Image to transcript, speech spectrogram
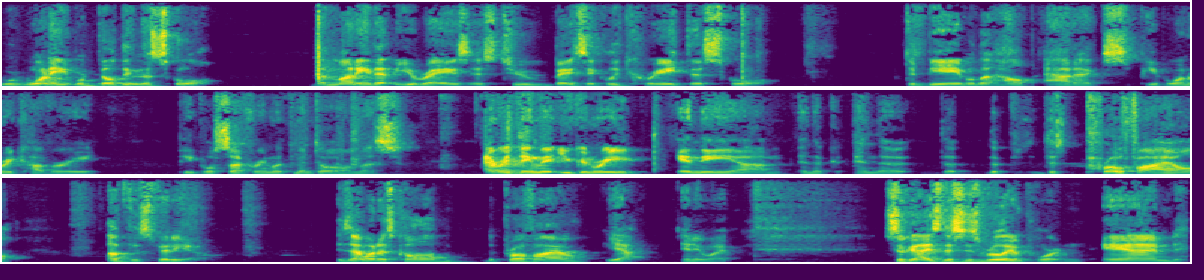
we're wanting we're building the school. The money that you raise is to basically create this school to be able to help addicts, people in recovery, people suffering with mental illness. Everything that you can read in the um, in the in the the, the this profile of this video. Is that what it's called? The profile? Yeah. Anyway. So, guys, this is really important, and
